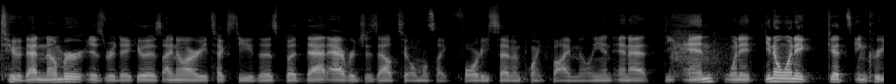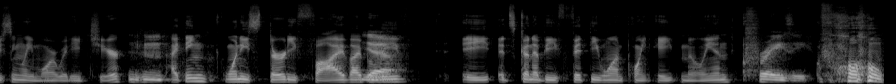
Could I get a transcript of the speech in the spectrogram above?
dude, that number is ridiculous. I know I already texted you this, but that averages out to almost like forty-seven point five million. And at the end, when it, you know, when it gets increasingly more with each year, hmm I think when he's thirty-five, I Yeah. believe, eight, it's gonna be fifty-one point eight million. Crazy. Oh,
